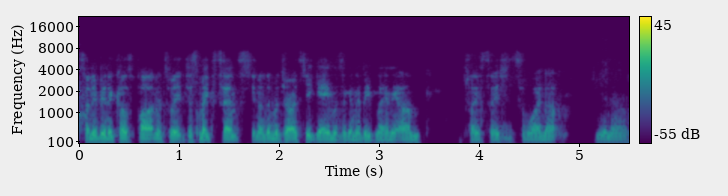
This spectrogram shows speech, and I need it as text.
Sony being a close partner to it, it just makes sense. You know, the majority of gamers are gonna be playing it on PlayStation, so why not? You know.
